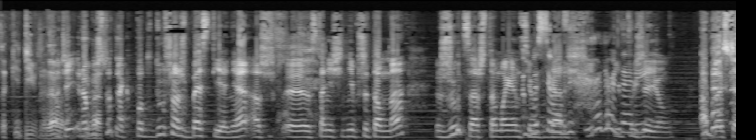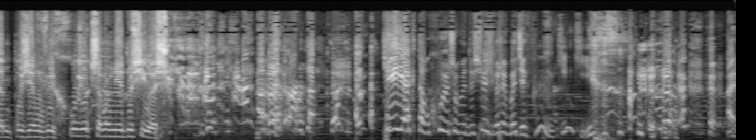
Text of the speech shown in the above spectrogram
Takie dziwne, dobra. Znaczy, robisz to tak, podduszasz bestię, nie? Aż e, stanie się nieprzytomna, rzucasz to mając ją w mówi, garści "Harder, i daddy". później ją. A bestia mi później mówi, chuju, czemu mnie dusiłeś? Nie jak tam chuj, czy mnie dusiłeś, gorzej będzie, hmm, kinki. I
